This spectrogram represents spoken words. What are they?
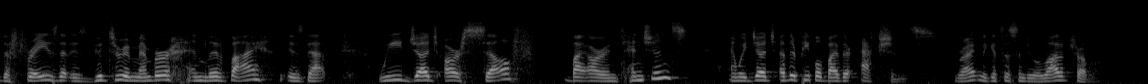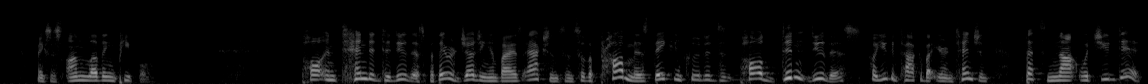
the phrase that is good to remember and live by is that we judge ourselves by our intentions and we judge other people by their actions, right? And it gets us into a lot of trouble, makes us unloving people. Paul intended to do this, but they were judging him by his actions. And so the problem is they concluded that Paul didn't do this. Oh, you can talk about your intentions, but that's not what you did.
